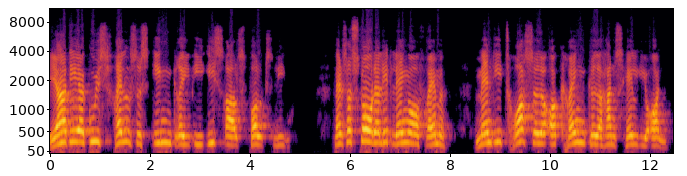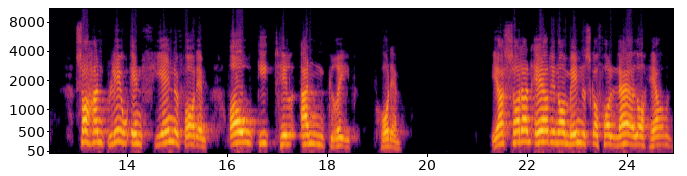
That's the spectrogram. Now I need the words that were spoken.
Ja, det er Guds frelses indgreb i Israels folks liv. Men så står der lidt længere fremme, men de trodsede og krænkede hans hellige ånd, så han blev en fjende for dem og gik til angreb på dem. Ja, sådan er det, når mennesker forlader Herren.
